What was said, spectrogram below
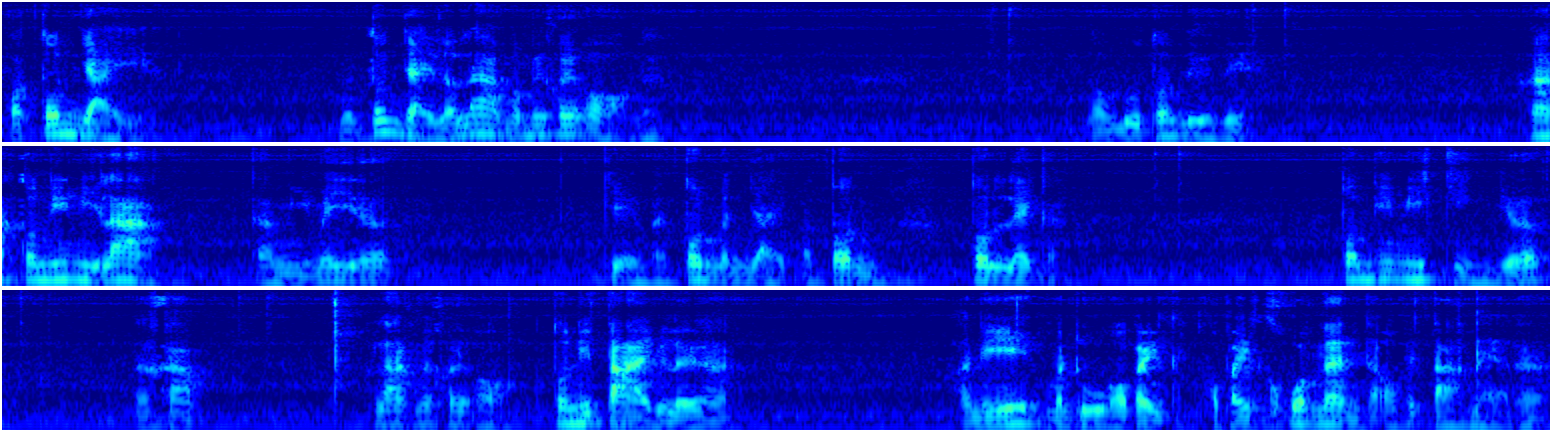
พอต้นใหญ่ เหมือนต้นใหญ่แล้วรากมันไม่ค่อยออกนะ ลองดูต้นอื่นดิอะต้นนี้มีราก แต่มีไม่เยอะ เกตไหมต้นมันใหญ่กว่าต้น ต้นเล็กอะต้นที่มีกิ่งเยอะนะครับ รากไม่ค่อยออก ต้นนี้ตายไปเลยฮะอันนี้มันถูกเอาไปเอาไปควบแน่นแต่เอาไปตากแดดฮะ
